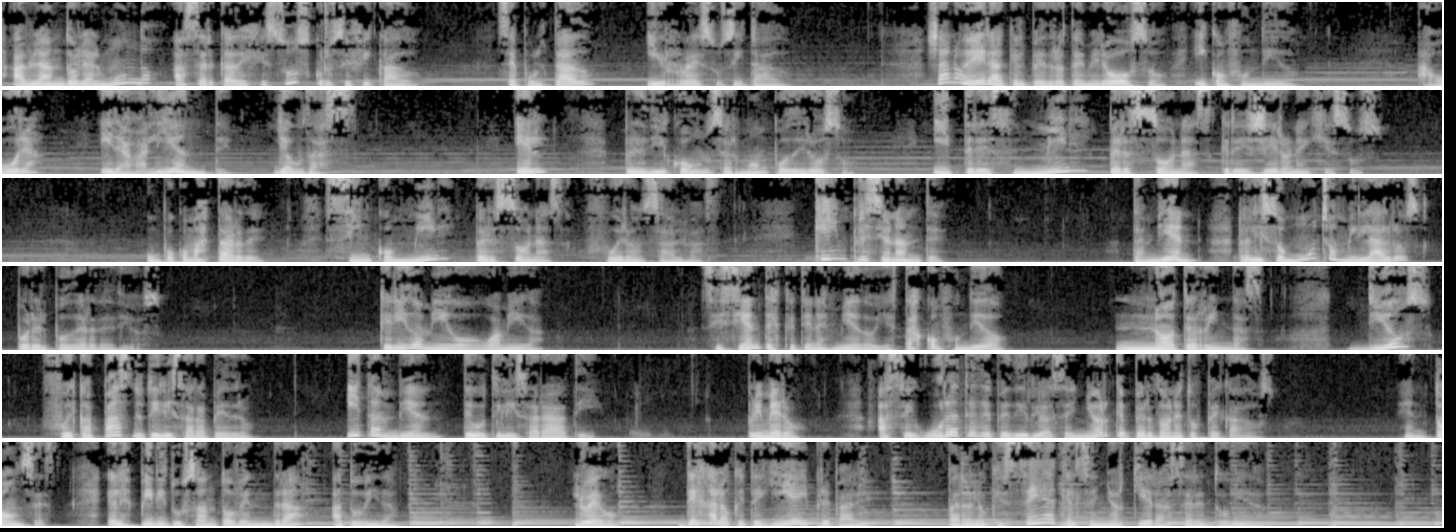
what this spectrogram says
hablándole al mundo acerca de Jesús crucificado, sepultado y resucitado. Ya no era aquel Pedro temeroso y confundido. Ahora era valiente y audaz. Él predicó un sermón poderoso y tres mil personas creyeron en Jesús. Un poco más tarde, cinco mil personas fueron salvas. ¡Qué impresionante! También realizó muchos milagros por el poder de Dios. Querido amigo o amiga, si sientes que tienes miedo y estás confundido, no te rindas. Dios fue capaz de utilizar a Pedro y también te utilizará a ti. Primero, asegúrate de pedirle al Señor que perdone tus pecados. Entonces, el Espíritu Santo vendrá a tu vida. Luego, déjalo que te guíe y prepare para lo que sea que el Señor quiera hacer en tu vida.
